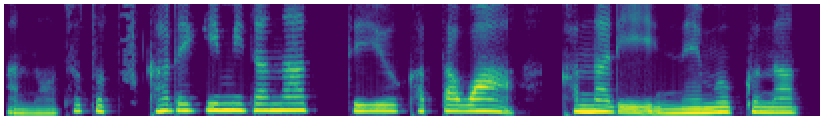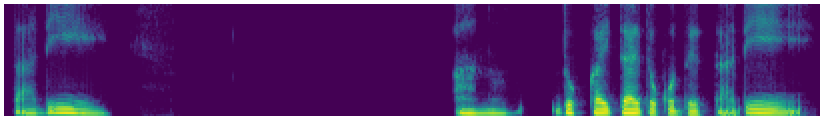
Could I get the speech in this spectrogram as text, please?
あの、ちょっと疲れ気味だなっていう方は、かなり眠くなったり、あの、どっか痛いとこ出たり、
